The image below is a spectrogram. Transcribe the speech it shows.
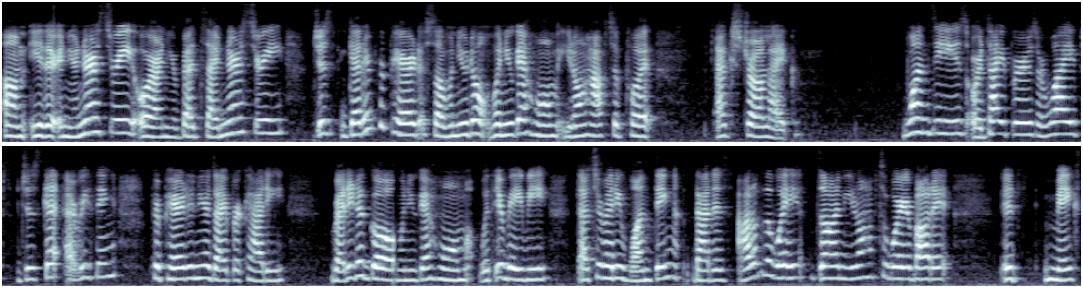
um, either in your nursery or on your bedside nursery. Just get it prepared so when you don't when you get home you don't have to put extra like onesies or diapers or wipes. Just get everything prepared in your diaper caddy ready to go when you get home with your baby. That's already one thing that is out of the way done. You don't have to worry about it. It makes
